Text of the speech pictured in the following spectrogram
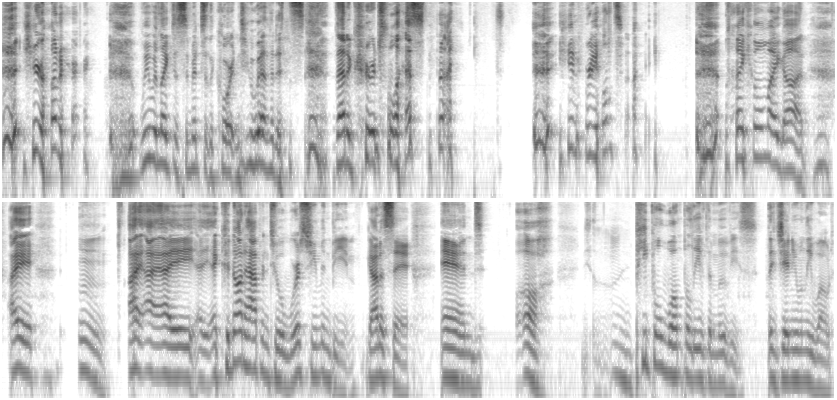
Your Honor, we would like to submit to the court new evidence that occurred last night in real time. Like, oh my god, I, mm, I, I, I, I could not happen to a worse human being. Gotta say, and oh, people won't believe the movies. They genuinely won't.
